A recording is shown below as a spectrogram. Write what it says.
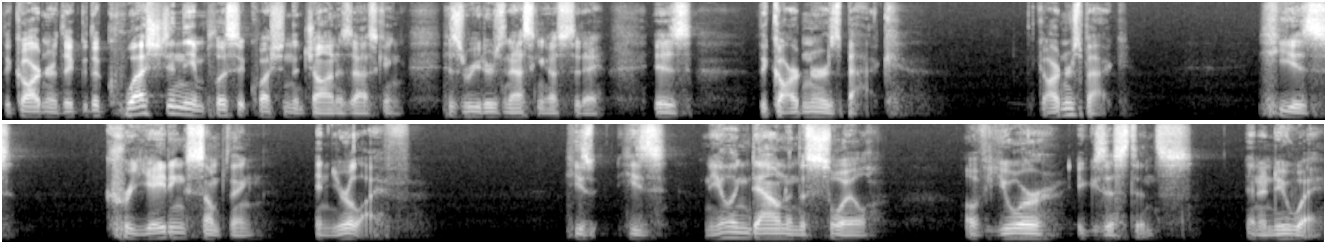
the gardener. The, the question, the implicit question that John is asking his readers and asking us today is the gardener is back. The gardener's back. He is creating something in your life. He's, he's kneeling down in the soil of your existence in a new way.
